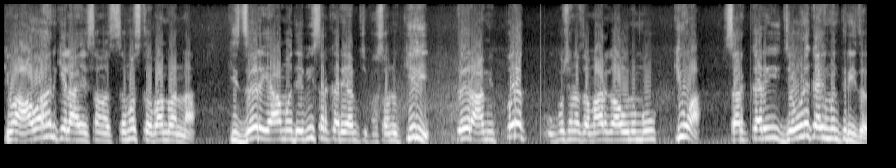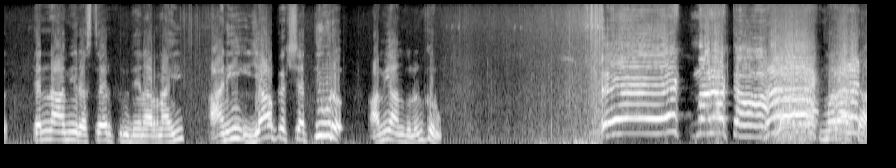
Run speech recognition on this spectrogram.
किंवा आवाहन केलं आहे समस्त बांधवांना की जर यामध्ये बी सरकारने आमची फसवणूक केली तर आम्ही परत उपोषणाचा मार्ग अवलंबू किंवा सरकारी जेवढे काही मंत्री इथं त्यांना आम्ही रस्त्यावर फिरू देणार नाही आणि यापेक्षा तीव्र आम्ही आंदोलन करू. एक मराठा! मराठा!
